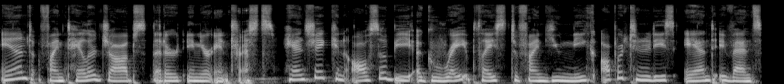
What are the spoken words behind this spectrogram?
and find tailored jobs that are in your interests. Handshake can also be a great place to find unique opportunities and events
